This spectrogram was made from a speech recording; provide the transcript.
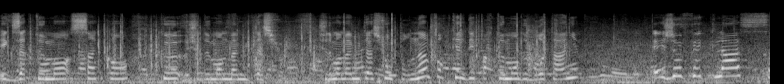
exactement 5 ans que je demande ma mutation. Je demande ma mutation pour n'importe quel département de Bretagne et je fais classe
